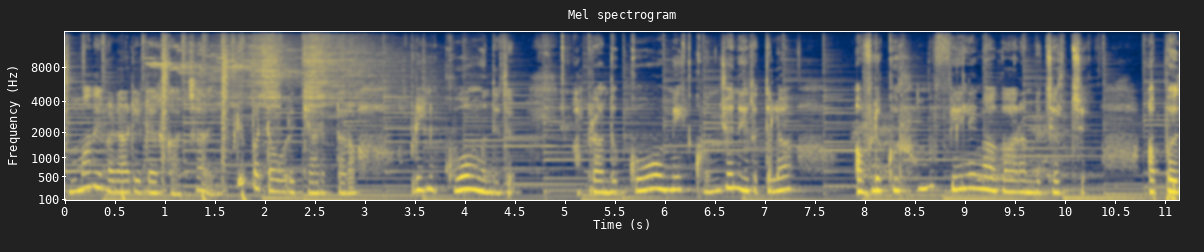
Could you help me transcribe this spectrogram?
சும்மாவே விளையாடிட்டு இருக்காச்சா இப்படிப்பட்ட ஒரு கேரக்டரா அப்படின்னு கோவம் வந்தது. அப்புறம் அந்த கோவமே கொஞ்ச நேரத்தில் அவளுக்கு ரொம்ப ஃபீலிங் ஆக ஆரம்பிச்சிருச்சு. அப்போ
